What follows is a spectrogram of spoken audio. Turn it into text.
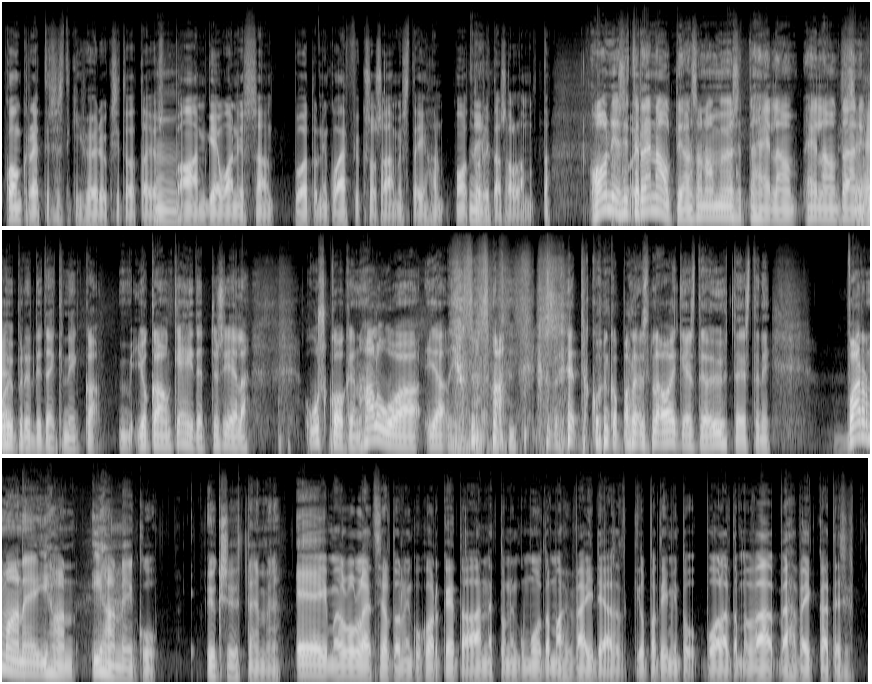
konkreettisestikin hyödyksi, tota, jos Mm. AMG Oneissa on tuotu niin kuin F1-osaamista ihan moottoritasolla, mutta On, ja sitten Renaultihan sanoo myös, että heillä on, heillä on tämä niinku hybriditekniikka, joka on kehitetty siellä uskooken haluaa, ja, ja tota, se, että kuinka paljon sillä oikeasti on yhteistä, niin varmaan ei ihan, ihan niin kuin yksi yhteen mene. ei, mä luulen, että sieltä on niin kuin korkeita annettu niin kuin muutama hyvä idea kilpatiimin puolelta. Mä vähän, vähän veikkaan, että esimerkiksi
